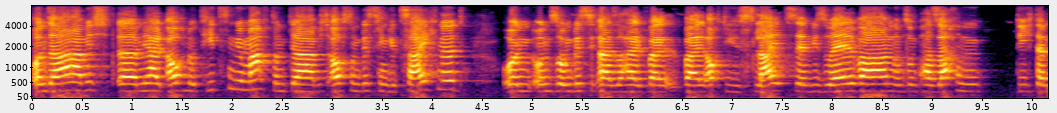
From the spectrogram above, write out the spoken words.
Und da habe ich äh, mir halt auch Notizen gemacht und da habe ich auch so ein bisschen gezeichnet und, und so ein bisschen, also halt, weil, weil auch die Slides sehr visuell waren und so ein paar Sachen, die ich dann,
